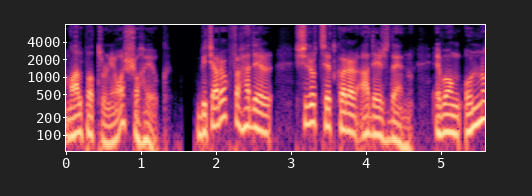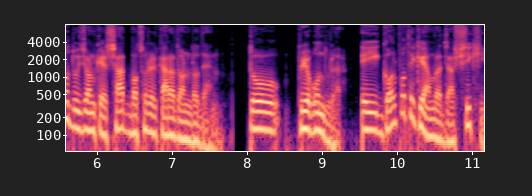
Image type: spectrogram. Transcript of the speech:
মালপত্র নেওয়ার সহায়ক। বিচারক ফাহাদের শিরোচ্ছেদ করার আদেশ দেন এবং অন্য দুইজনকে সাত বছরের কারাদণ্ড দেন। তো, প্রিয় বন্ধুরা, এই গল্প থেকে আমরা যা শিখি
